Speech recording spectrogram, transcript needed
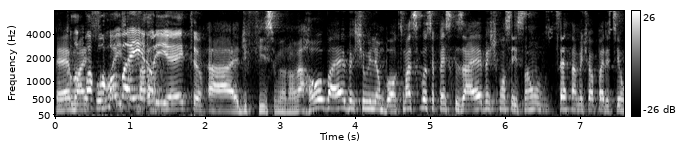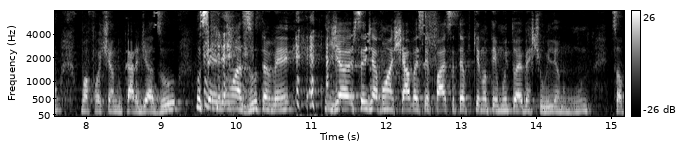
É, Coloca mas... arroba, arroba aí, aí, é, então. Ah, é difícil meu nome. Arroba Ebert William Box. Mas se você pesquisar Ebert Conceição, certamente vai aparecer um, uma fotinha do cara de azul. O selinho azul também. E já, vocês já vão achar, vai ser fácil, até porque não tem muito Ebert William no mundo. Só,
